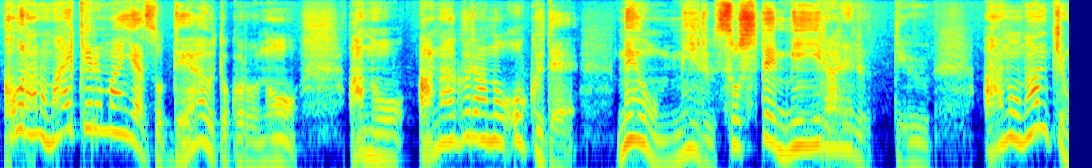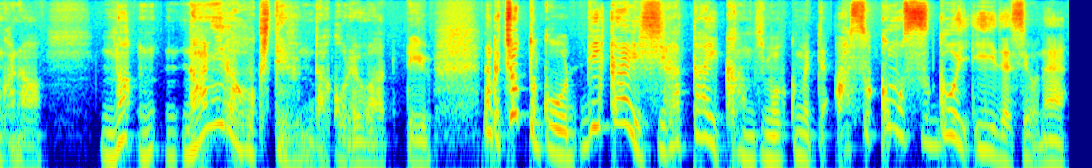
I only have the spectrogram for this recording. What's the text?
ここのあのマイケル・マイヤーズと出会うところのあの穴蔵の奥で目を見るそして見入られるっていうあの何て言うのかなな何が起きてるんだこれはっていうなんかちょっとこう理解しがたい感じも含めてあそこもすごいいいですよね。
